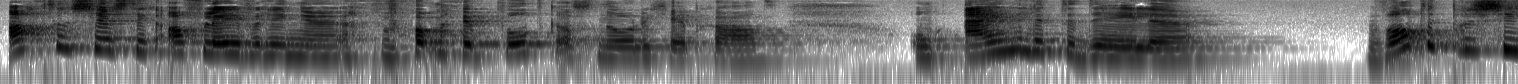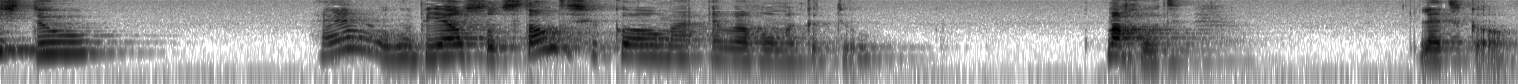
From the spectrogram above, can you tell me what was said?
68 afleveringen van mijn podcast nodig heb gehad. Om eindelijk te delen wat ik precies doe. Hè, hoe Biels tot stand is gekomen en waarom ik het doe. Maar goed, let's go.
